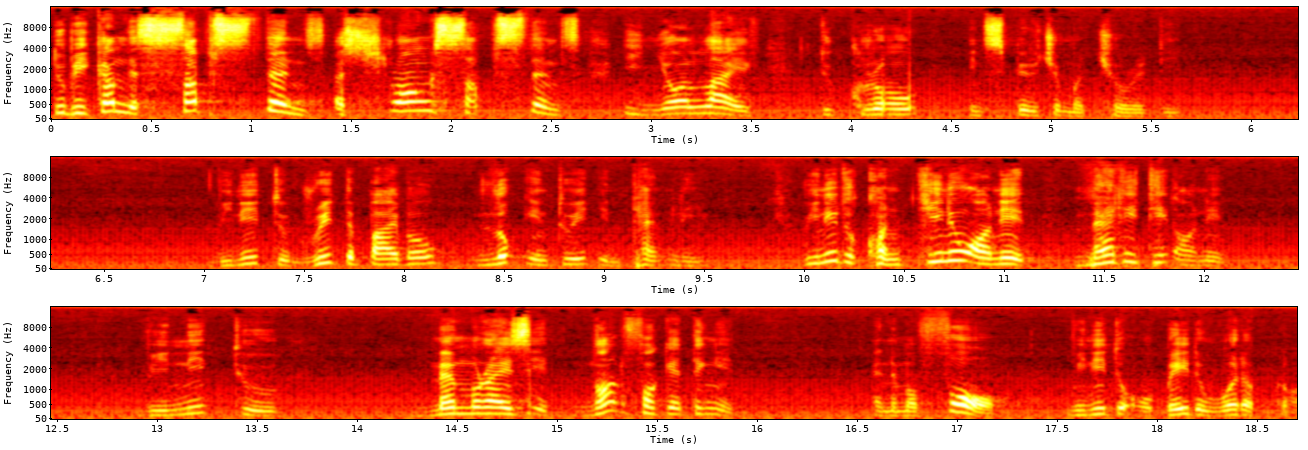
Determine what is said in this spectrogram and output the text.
to become the substance, a strong substance in your life to grow in spiritual maturity. We need to read the Bible, look into it intently. We need to continue on it, meditate on it. We need to memorize it, not forgetting it. And number four, we need to obey the Word of God.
